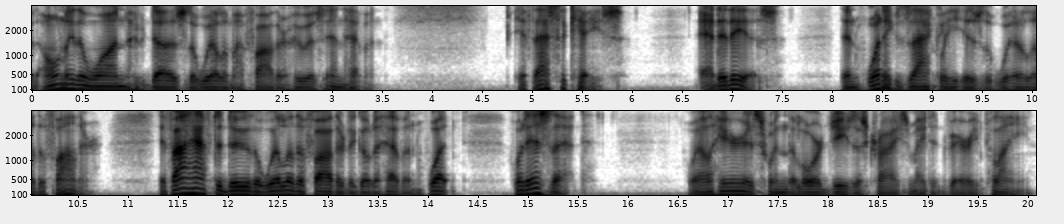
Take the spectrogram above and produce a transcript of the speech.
but only the one who does the will of my Father who is in heaven. If that's the case, and it is, then what exactly is the will of the Father? If I have to do the will of the Father to go to heaven, what what is that? Well, here is when the Lord Jesus Christ made it very plain.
